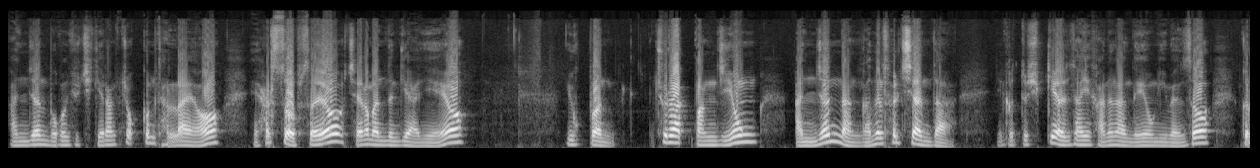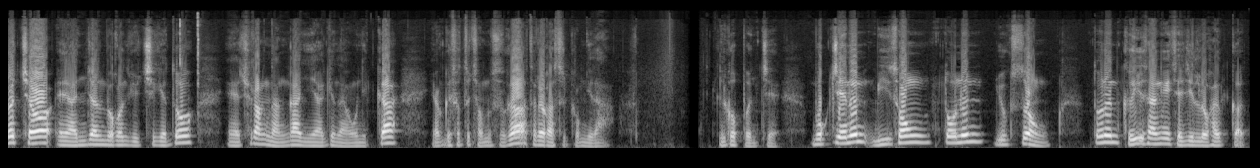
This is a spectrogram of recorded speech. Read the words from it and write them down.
안전보건 규칙이랑 조금 달라요. 예, 할수 없어요. 제가 만든 게 아니에요. 6번, 추락 방지용 안전 난간을 설치한다. 이것도 쉽게 연상이 가능한 내용이면서 그렇죠. 예, 안전보건 규칙에도 예, 추락 난간 이야기 나오니까 여기서도 점수가 들어갔을 겁니다. 일곱 번째, 목재는 미송 또는 육송 또는 그 이상의 재질로 할 것.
